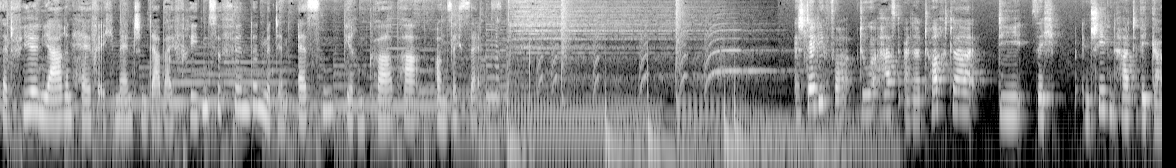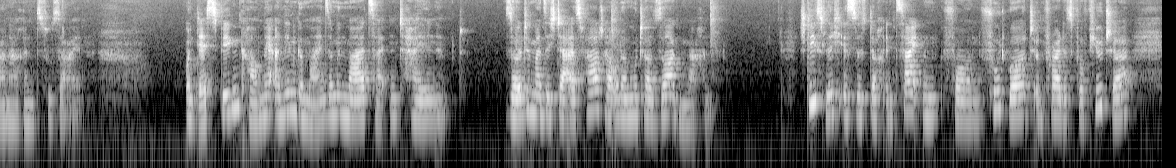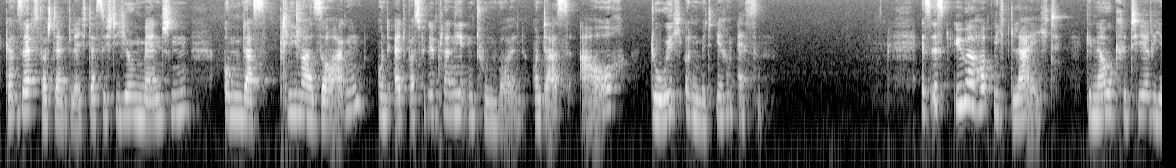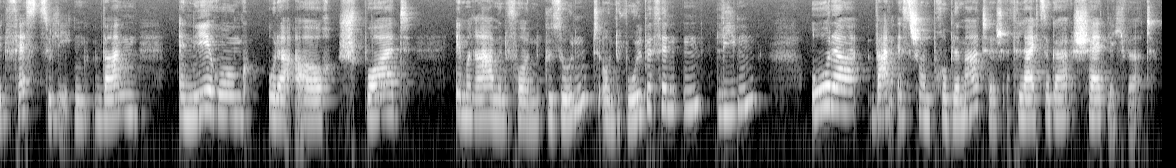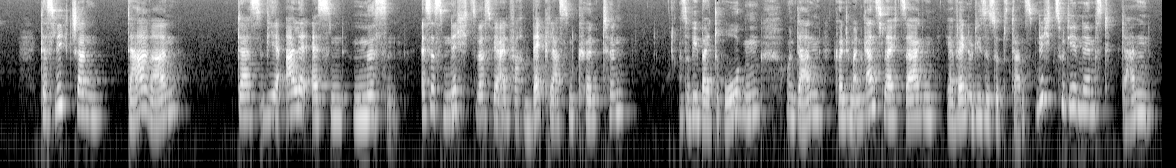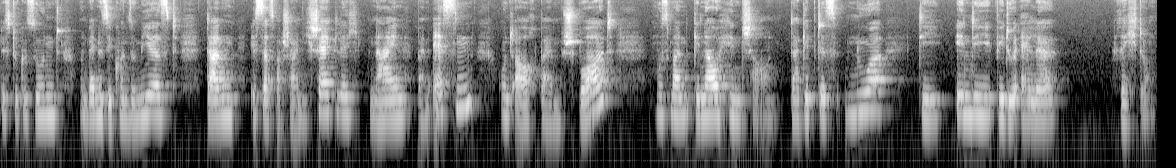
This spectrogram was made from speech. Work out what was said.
Seit vielen Jahren helfe ich Menschen dabei, Frieden zu finden mit dem Essen, ihrem Körper und sich selbst. Stell dir vor, du hast eine Tochter, die sich entschieden hat, Veganerin zu sein und deswegen kaum mehr an den gemeinsamen Mahlzeiten teilnimmt. Sollte man sich da als Vater oder Mutter Sorgen machen? Schließlich ist es doch in Zeiten von Foodwatch und Fridays for Future ganz selbstverständlich, dass sich die jungen Menschen um das Klima sorgen und etwas für den Planeten tun wollen. Und das auch durch und mit ihrem Essen. Es ist überhaupt nicht leicht, genaue Kriterien festzulegen, wann Ernährung oder auch Sport im Rahmen von gesund und Wohlbefinden liegen oder wann es schon problematisch, vielleicht sogar schädlich wird. Das liegt schon daran, dass wir alle essen müssen. Es ist nichts, was wir einfach weglassen könnten, so wie bei Drogen. Und dann könnte man ganz leicht sagen, ja, wenn du diese Substanz nicht zu dir nimmst, dann bist du gesund. Und wenn du sie konsumierst, dann ist das wahrscheinlich schädlich. Nein, beim Essen und auch beim Sport muss man genau hinschauen. Da gibt es nur die individuelle Richtung.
